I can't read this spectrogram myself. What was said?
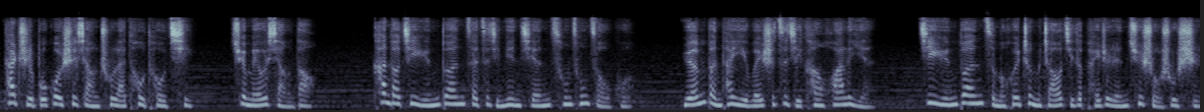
他只不过是想出来透透气，却没有想到。看到季云端在自己面前匆匆走过，原本他以为是自己看花了眼，季云端怎么会这么着急的陪着人去手术室？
